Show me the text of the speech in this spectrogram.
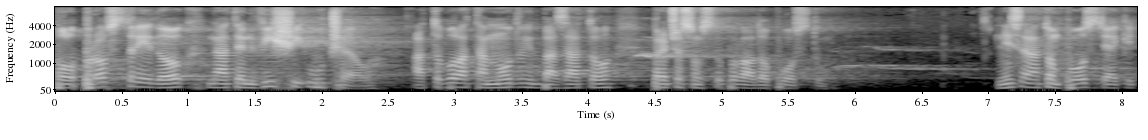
bol prostriedok na ten vyšší účel. a to bola tá modlitba za to, prečo som vstupoval do postu. Mne sa na tom poste, aj keď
